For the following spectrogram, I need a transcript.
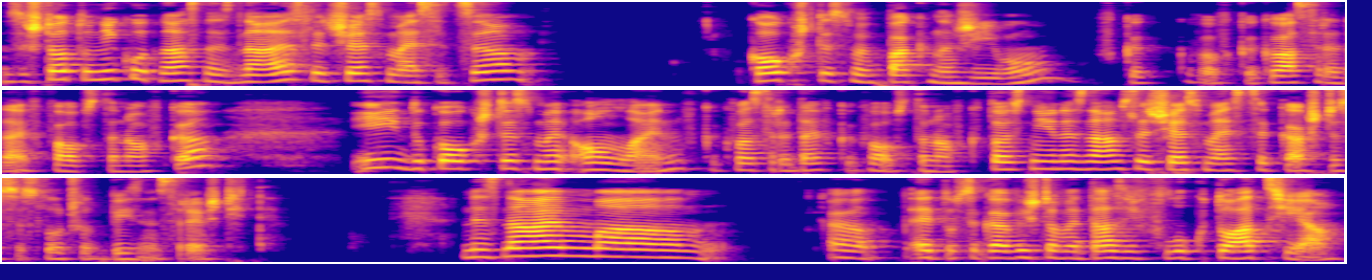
Защото никой от нас не знае след 6 месеца колко ще сме пак на живо, в, как, в каква среда и в каква обстановка и доколко ще сме онлайн, в каква среда и в каква обстановка. Тоест ние не знаем след 6 месеца как ще се случват бизнес срещите. Не знаем, а, а, ето сега виждаме тази флуктуация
